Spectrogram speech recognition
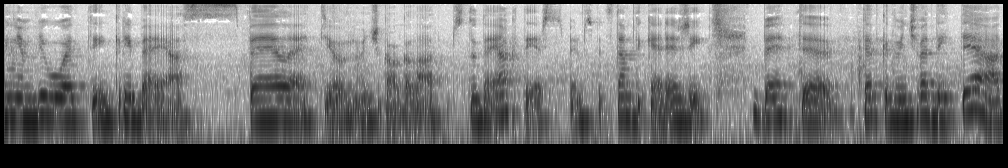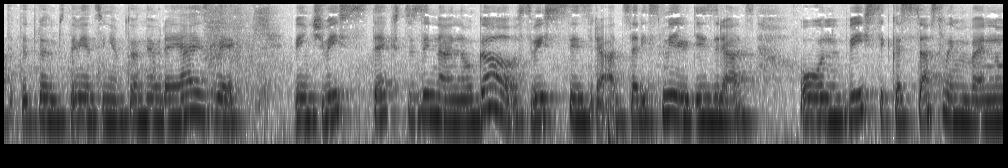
Viņam ļoti gribējās spēlēt, jo nu, viņš gal galā studēja aktierus, pirms tam tikai režiju. Bet uh, tad, kad viņš vadīja teātri, tad, protams, neviens viņam to nevarēja aizliegt. Viņš visus tekstus zināja no galvas, visas izrādes, arī smilģi izrādes. Un visi, kas saslim vai nu,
